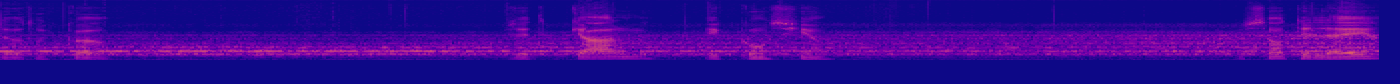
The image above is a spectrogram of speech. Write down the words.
de votre corps. Vous êtes calme et conscient. Vous sentez l'air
